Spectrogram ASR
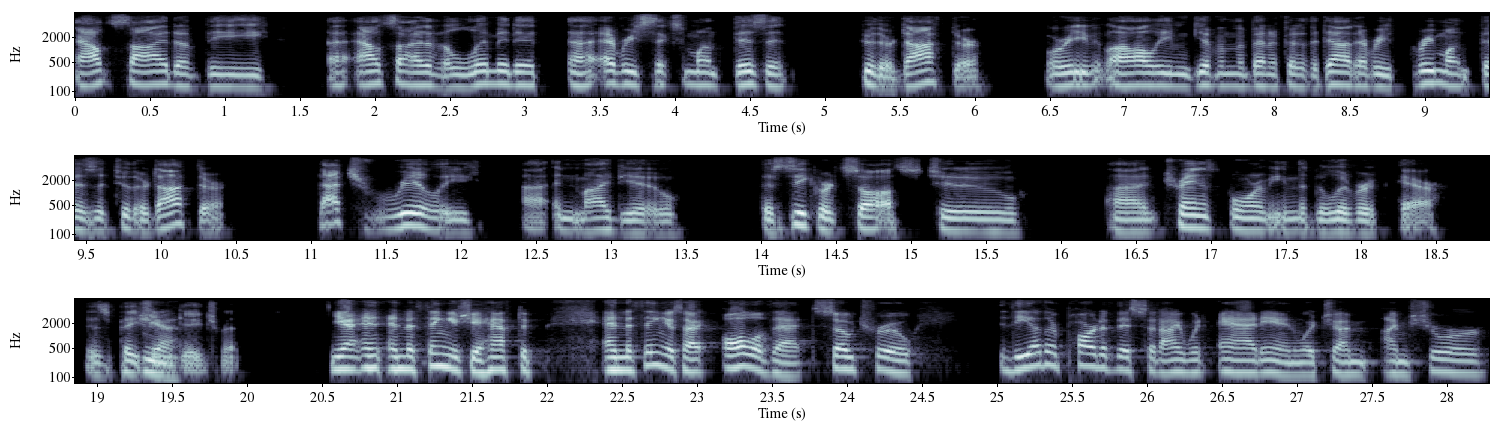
outside of the uh, outside of the limited uh, every six month visit to their doctor, or even I'll even give them the benefit of the doubt every three month visit to their doctor that's really, uh, in my view, the secret sauce to uh, transforming the delivery of care is patient yeah. engagement. Yeah, and, and the thing is, you have to, and the thing is, I all of that so true. The other part of this that I would add in, which I'm I'm sure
